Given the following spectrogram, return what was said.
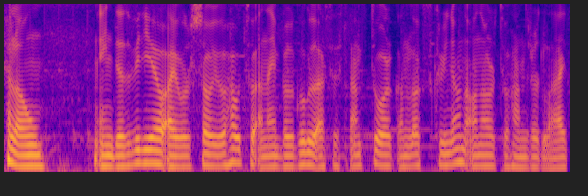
Hello. In this video I will show you how to enable Google Assistant to work on lock screen on Honor 200 Lite.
